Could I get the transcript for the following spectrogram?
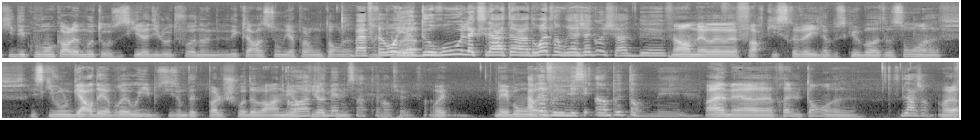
qu'il découvre encore la moto. C'est ce qu'il a dit l'autre fois dans une déclaration il y a pas longtemps. Là. Bah Donc, frérot, il y a deux roues, l'accélérateur à droite, l'embrayage à gauche. Arrête de... Non, mais ouais, ouais, faut qu'il se réveille là. Parce que, bah, de toute façon, euh, est-ce qu'ils vont le garder après? Oui, parce qu'ils ont peut-être pas le choix d'avoir un meilleur Ouais, puis pilote. même, mais... c'est un talentueux. Enfin, Ouais. Mais bon, Après, euh, il faut lui laisser un peu de temps, mais ouais, mais euh, après le temps, euh, c'est de l'argent. voilà.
